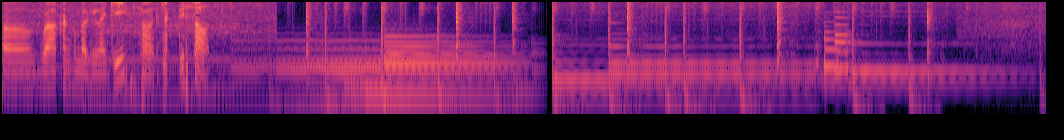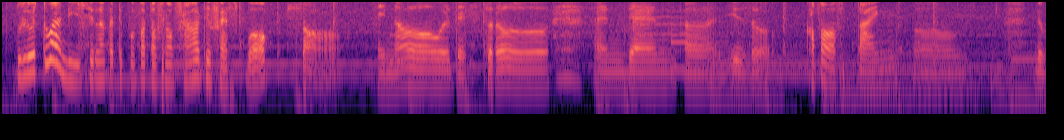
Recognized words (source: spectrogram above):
uh, eh, gue akan kembali lagi so check this out dulu tuh ada istilah ketipu foto profile di Facebook. So I know that's true. And then uh, is a couple of time um, the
